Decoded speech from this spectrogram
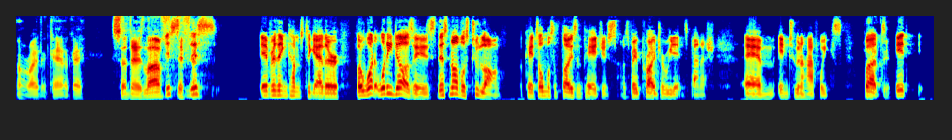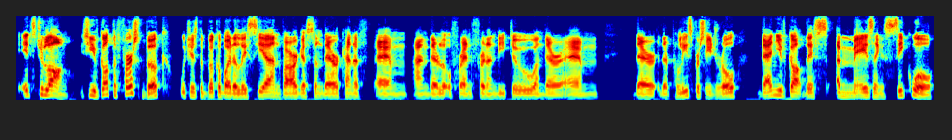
All right. Okay. Okay. So there's love. This different. this everything comes together. But what what he does is this novel's too long. Okay, it's almost a thousand pages. I was very proud to read it in Spanish, um, in two and a half weeks. But it it's too long. So you've got the first book, which is the book about Alicia and Vargas and their kind of um and their little friend Fernandito and their um their their police procedural. Then you've got this amazing sequel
